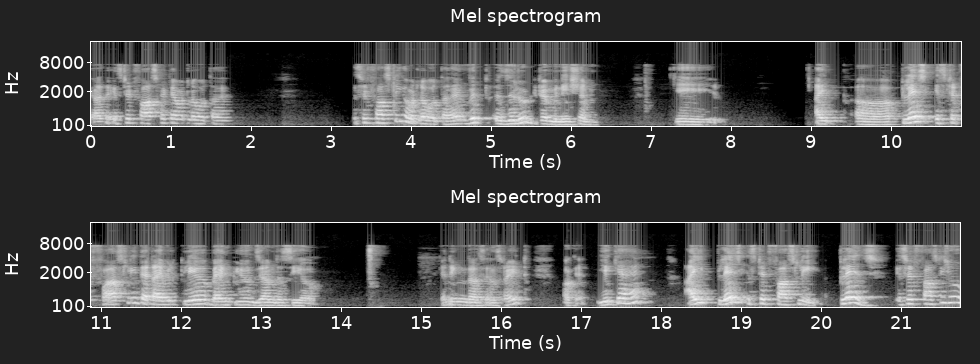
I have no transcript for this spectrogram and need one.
याद है स्टेट फास्ट का क्या मतलब होता है? स्टेट फास्टली का मतलब होता है विथ ज़रूर डिटर्मिनेशन कि I uh, pledge steadfastly that I will clear bank PO exam this year. Getting the sense right? Okay. ये क्या है? I pledge steadfastly. Pledge steadfastly जो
